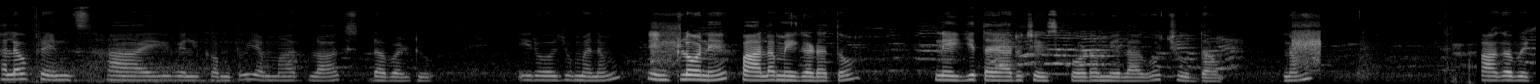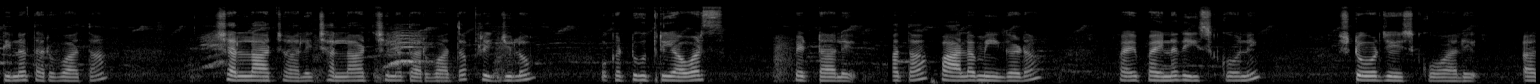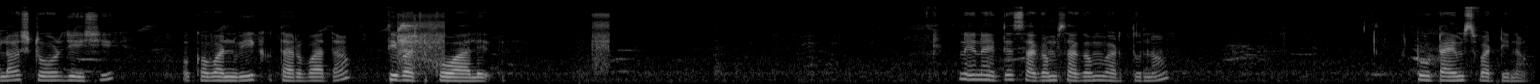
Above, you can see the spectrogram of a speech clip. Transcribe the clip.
Hello friends hi welcome to MR blogs double two ఈరోజు మనం ఇంట్లోనే పాల మీగడతో నెయ్యి తయారు చేసుకోవడం ఎలాగో చూద్దాం. మనం కాగబెట్టిన తర్వాత చల్లార్చాలి. చల్లార్చిన తర్వాత ఫ్రిడ్జ్లో ఒక టూ త్రీ అవర్స్ పెట్టాలి. తర్వాత పాల మీగడ పై పైన తీసుకొని స్టోర్ చేసుకోవాలి. అలా స్టోర్ చేసి ఒక వన్ వీక్ తర్వాత పట్టుకోవాలి. నేనైతే సగం సగం పడుతున్నా. టూ టైమ్స్ పట్టిన.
